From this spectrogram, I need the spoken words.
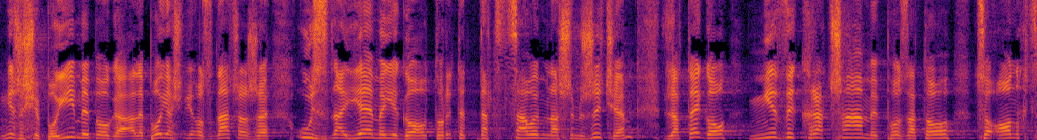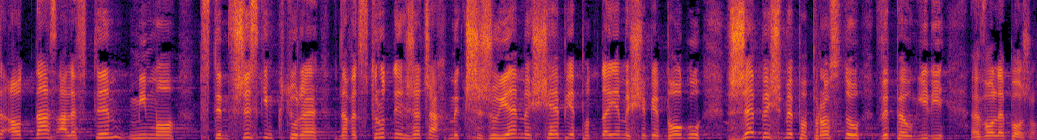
nie że się boimy Boga, ale bojaźń oznacza, że uznajemy Jego autorytet nad całym naszym życiem. Dlatego nie wykraczamy poza to, co On chce od nas, ale w tym, mimo w tym wszystkim, które nawet w trudnych rzeczach my krzyżujemy siebie, poddajemy siebie Bogu, żebyśmy po prostu wypełnili wolę Bożą.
